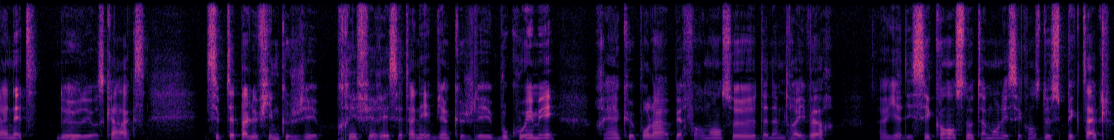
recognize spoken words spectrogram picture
Annette de Mm. Léos Carax. C'est peut-être pas le film que j'ai préféré cette année, bien que je l'ai beaucoup aimé, rien que pour la performance euh, d'Adam Driver. Euh, Il y a des séquences, notamment les séquences de spectacle,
